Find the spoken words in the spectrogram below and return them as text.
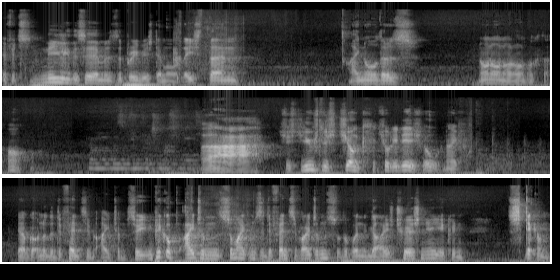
if it's nearly the same as the previous demo at least, then I know there's... No, no, no, don't look at that. Oh. Pełno bezużytecznych śmieci. Ah, Just useless junk. That's all it is. Oh, knife. Yeah, I've got another defensive item. So you can pick up items. Some items are defensive items, so that when the guy is chasing you, you can stick them.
